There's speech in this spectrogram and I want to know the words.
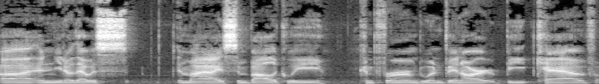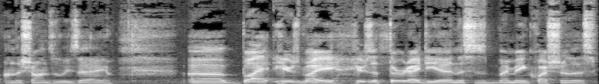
Uh, and you know that was, in my eyes, symbolically confirmed when Van Aert beat Cav on the Champs Elysees. Uh, but here's my here's a third idea, and this is my main question of this:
